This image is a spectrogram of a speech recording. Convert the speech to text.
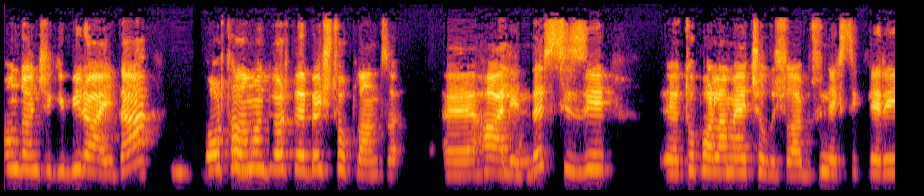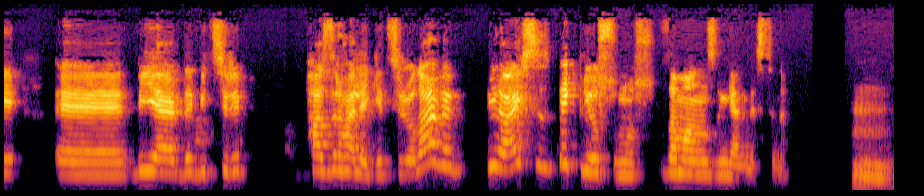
Ondan önceki bir ayda ortalama 4 ve 5 toplantı e, halinde sizi e, toparlamaya çalışıyorlar. Bütün eksikleri e, bir yerde bitirip hazır hale getiriyorlar ve bir ay siz bekliyorsunuz zamanınızın gelmesini. Hmm.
